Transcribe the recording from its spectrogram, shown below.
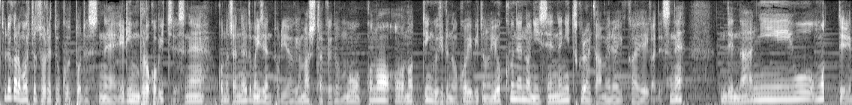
それからもう一つ触れておくとですね、エリン・ブロコビッチですね。このチャンネルでも以前取り上げましたけども、このノッティングヒルの恋人の翌年の2000年に作られたアメリカ映画ですね。で、何を思って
